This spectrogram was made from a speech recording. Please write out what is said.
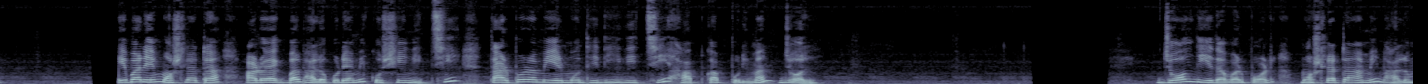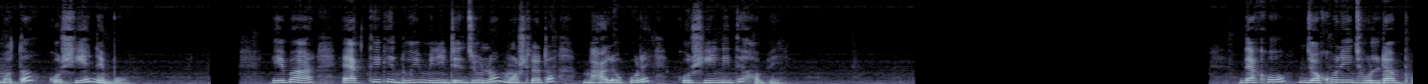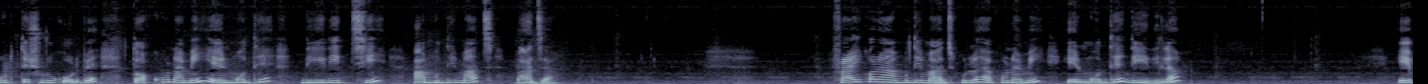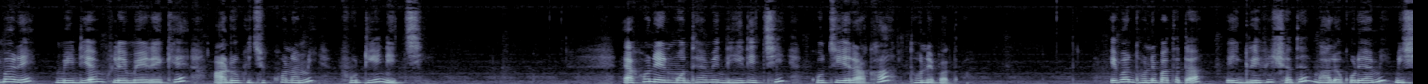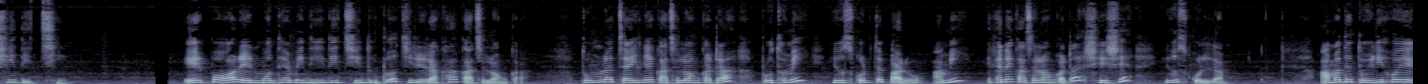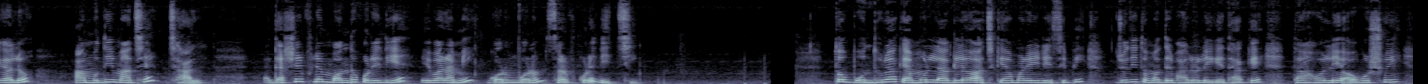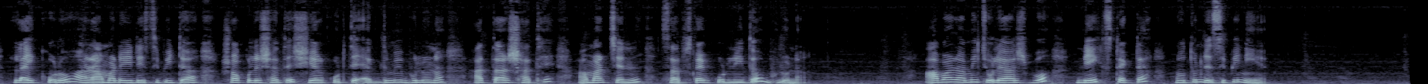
এবারে মশলাটা আরও একবার ভালো করে আমি কষিয়ে নিচ্ছি। তারপর আমি এর মধ্যে দিয়ে দিচ্ছি হাফ কাপ পরিমাণ জল। জল দিয়ে দেওয়ার পর মশলাটা আমি ভালো মতো কষিয়ে নেব। এবার এক থেকে দুই মিনিটের জন্য মশলাটা ভালো করে কষিয়ে নিতে হবে। দেখো, যখন এই ঝোলটা ফুটতে শুরু করবে, তখন আমি এর মধ্যে দিয়ে দিচ্ছি আমুদি মাছ ভাজা। ফ্রাই করা আমুদি মাছগুলো এখন আমি এর মধ্যে দিয়ে দিলাম। এবারে মিডিয়াম ফ্লেমে রেখে আরও কিছুক্ষণ আমি ফুটিয়ে নিচ্ছি। এখন এর মধ্যে আমি দিয়ে দিচ্ছি কুচিয়ে রাখা ধনে পাতা এবার ধনে পাতাটা এই গ্রেভির সাথে ভালো করে আমি মিশিয়ে দিচ্ছি। এরপর এর মধ্যে আমি দিয়ে দিচ্ছি দুটো চিড়ে রাখা কাঁচা লঙ্কা। তোমরা চাইলে কাঁচা লঙ্কাটা প্রথমেই ইউজ করতে পারো। আমি এখানে কাঁচা লঙ্কাটা শেষে ইউজ করলাম। আমাদের তৈরি হয়ে গেল আমুদি মাছের ঝাল। গ্যাসের ফ্লেম বন্ধ করে দিয়ে এবার আমি গরম গরম সার্ভ করে দিচ্ছি। তো বন্ধুরা, কেমন লাগলেও আজকে আমার এই রেসিপি যদি তোমাদের ভালো লেগে থাকে, তাহলে অবশ্যই লাইক করো আর আমার এই রেসিপিটা সকলের সাথে শেয়ার করতে একদমই ভুলো না আর তার সাথে আমার চ্যানেল সাবস্ক্রাইব করে নিতেও ভুলো না। আবার আমি চলে আসব নেক্সট একটা নতুন রেসিপি নিয়ে।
